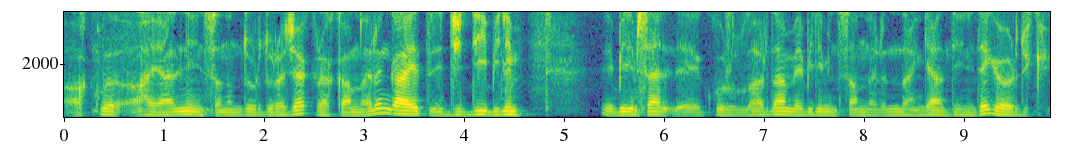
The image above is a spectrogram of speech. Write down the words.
Aklı hayalini insanın durduracak rakamların gayet ciddi bilim e, bilimsel e, kurullardan ve bilim insanlarından geldiğini de gördük.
